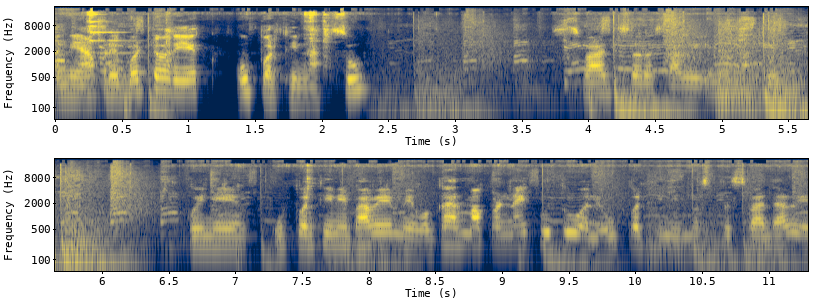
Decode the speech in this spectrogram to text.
અને આપણે બટર એક ઉપરથી નાખશું. સ્વાદ સરસ આવે એના માટે. કોઈને ઉપરથી ને ભાવે મેં વઘારમાં પણ નાખ્યું હતું અને ઉપરથી ને મસ્ત સ્વાદ આવે.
